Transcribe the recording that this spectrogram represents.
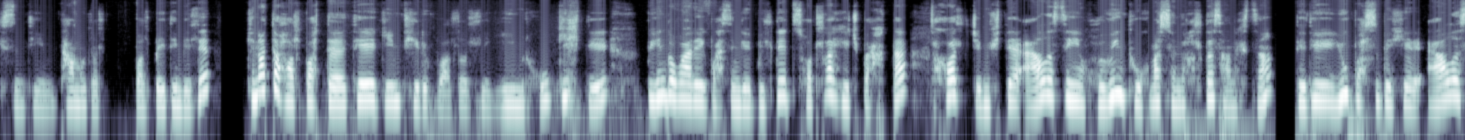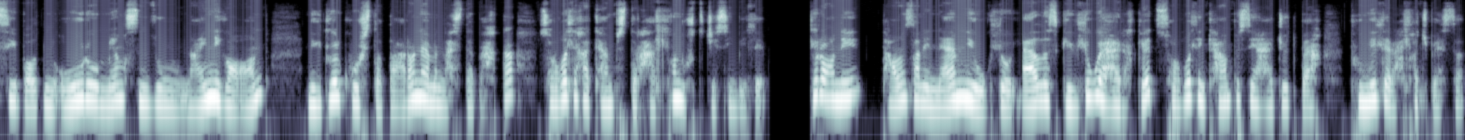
гэсэн тийм таамагд бол бол байд юм бэлээ. Кинотой холбоотой те гимт хэрэг болвол нэг иймэрхүү. Гэхдээ би энэ дугаарыг бас ингээ бэлдээд судалгаа хийж байхдаа зохиолч эмэгтэй Alice-ийн хувийн түүх маш сонирхолтой санагдсан. Тэгээ юу болсон бэ гэхээр Alice Bolden өөрөө 1981 онд нэгдүгээр курст одоо 18 настай байхдаа сургуулийнхаа кампус дээр халдлаганд өртөжсэн юм билээ. Тэр оны 5 сарын 8-ны өглөө Alice гэрлүүгээ харих гээд сургуулийн кампусын хажууд байх түнэлээр алхаж байсан.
